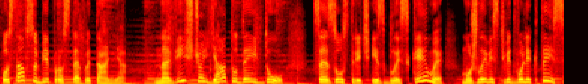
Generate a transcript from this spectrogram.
Постав собі просте питання: навіщо я туди йду? Це зустріч із близькими, можливість відволіктись,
